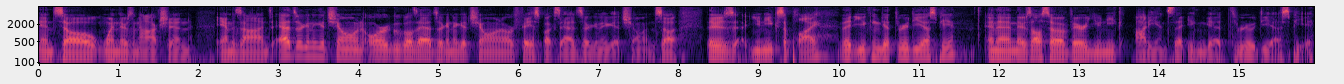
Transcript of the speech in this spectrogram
And so when there's an auction, Amazon's ads are going to get shown, or Google's ads are going to get shown, or Facebook's ads are going to get shown. So there's unique supply that you can get through DSP. And then there's also a very unique audience that you can get through DSP.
